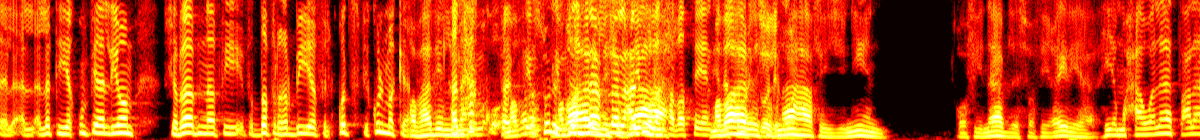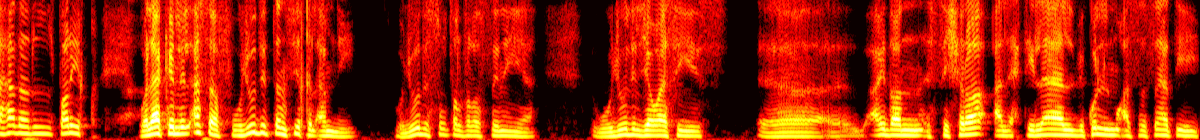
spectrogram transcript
ال- ال- التي يقوم فيها اليوم شبابنا في في الضفة الغربية في القدس في كل مكان. طب هذه هذا حق- مظاهر- اللي مظاهر. شفناها في جنين. وفي نابلس وفي غيرها هي محاولات على هذا الطريق. ولكن للأسف وجود التنسيق الأمني وجود السلطة الفلسطينية وجود الجواسيس آه، أيضا استشراء الاحتلال بكل مؤسساته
